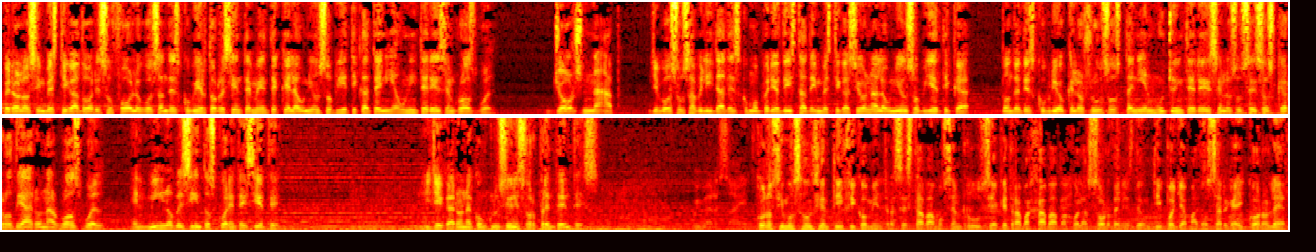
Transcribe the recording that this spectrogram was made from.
Pero los investigadores ufólogos han descubierto recientemente que la Unión Soviética tenía un interés en Roswell. George Knapp llevó sus habilidades como periodista de investigación a la Unión Soviética, donde descubrió que los rusos tenían mucho interés en los sucesos que rodearon a Roswell en 1947. Y llegaron a conclusiones sorprendentes. Conocimos a un científico mientras estábamos en Rusia que trabajaba bajo las órdenes de un tipo llamado Sergei Korolev,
